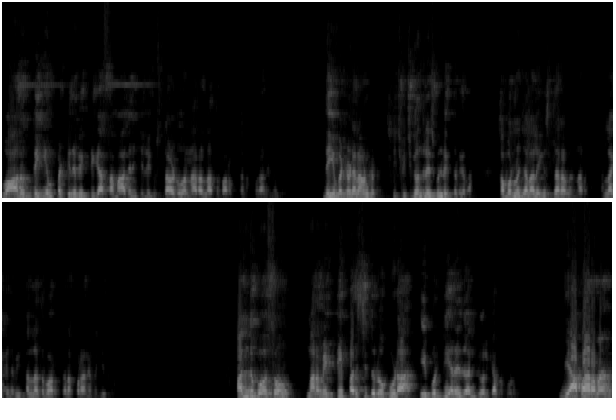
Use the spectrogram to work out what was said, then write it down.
వారు దెయ్యం పట్టిన వ్యక్తిగా సమాధి నుంచి లెగుస్తాడు అన్నారు అల్లా తబారక్తల కురాని మజీద్ దెయ్యం పట్టినోడు ఎలా ఉంటాడు? పిచ్చి పిచ్చి గందులు వేసుకుని లెగుతాడు కదా. కబర్ నుంచి అలా లెగుస్తారు అలా అన్నారు. అల్లాకి నబి అల్లా తబారక్తల కురాని మజీద్ అందుకోసం మనం ఎట్టి పరిస్థితుల్లో కూడా ఈ వడ్డీ అనే దాని జోలికి వెళ్ళకూడదు. వ్యాపారమా?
